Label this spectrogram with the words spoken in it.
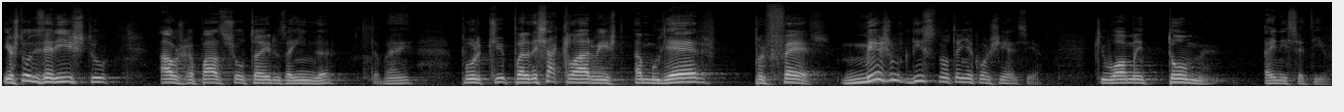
E eu estou a dizer isto aos rapazes solteiros ainda, também, porque, para deixar claro isto, a mulher prefere, mesmo que disso não tenha consciência, que o homem tome a iniciativa.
